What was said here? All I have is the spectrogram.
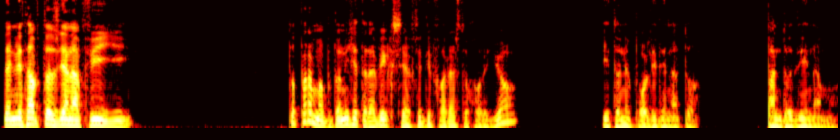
δεν ήρθε αυτός για να φύγει. Το πράγμα που τον είχε τραβήξει αυτή τη φορά στο χωριό ήταν πολύ δυνατό, παντοδύναμο.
